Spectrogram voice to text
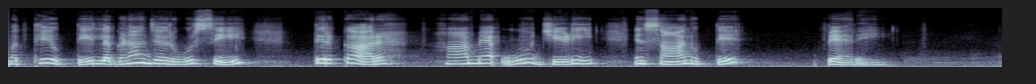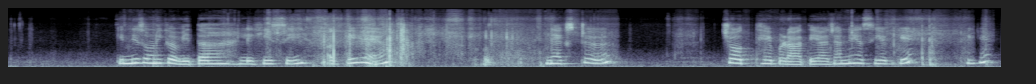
ਮੱਥੇ ਉੱਤੇ ਲੱਗਣਾ ਜ਼ਰੂਰ ਸੀ ਤਿਰਕਾਰ ਹਾਂ, ਮੈਂ ਉਹ ਜਿਹੜੀ ਇਨਸਾਨ ਉੱਤੇ ਪੈ ਰਹੀ। ਕਿੰਨੀ ਸੋਹਣੀ ਕਵਿਤਾ ਲਿਖੀ ਸੀ। ਅੱਗੇ ਹੈ। ਨੈਕਸਟ ਚੌਥੇ ਪੜਾਅ ਤੇ ਆ ਜਾਂਦੇ ਅਸੀਂ ਅੱਗੇ, ਠੀਕ ਹੈ।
